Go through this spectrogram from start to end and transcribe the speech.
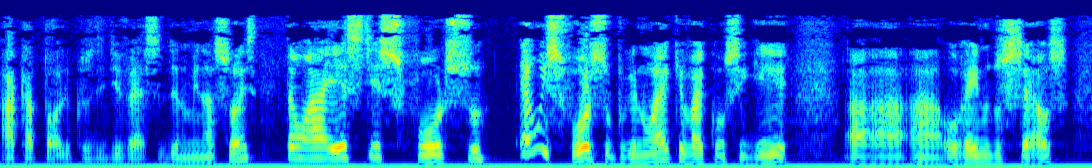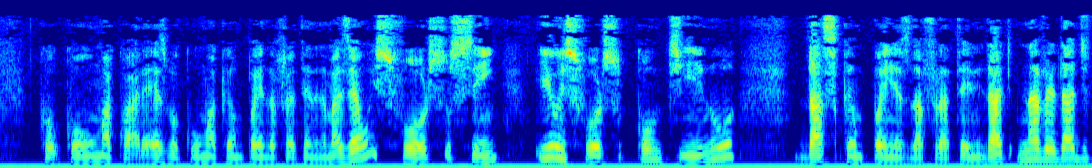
há católicos de diversas denominações, então há este esforço, é um esforço, porque não é que vai conseguir a, a, o reino dos céus com, uma quaresma, com uma campanha da fraternidade, mas é um esforço, sim, e um esforço contínuo das campanhas da fraternidade. Na verdade,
